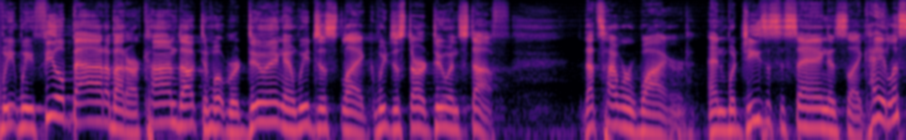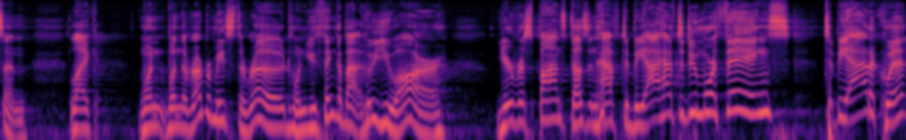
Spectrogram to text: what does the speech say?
We, we feel bad about our conduct and what we're doing, and we just like, we just start doing stuff. That's how we're wired. And what Jesus is saying is like, hey, listen, like when, when the rubber meets the road, when you think about who you are, your response doesn't have to be, I have to do more things to be adequate.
